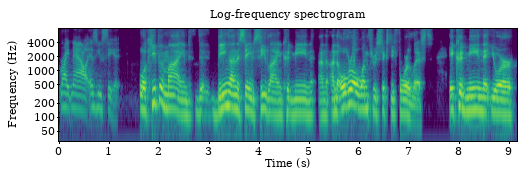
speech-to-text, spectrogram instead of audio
right now as you see it. Well, keep in mind that being on the same seed line could mean on the, on the overall one through 64 list, it could mean that you're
